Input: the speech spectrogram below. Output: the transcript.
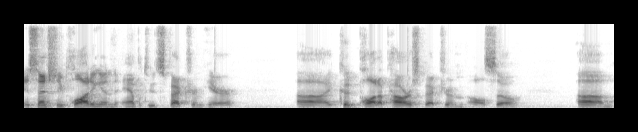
essentially plotting an amplitude spectrum here. Uh, I could plot a power spectrum also. Um,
